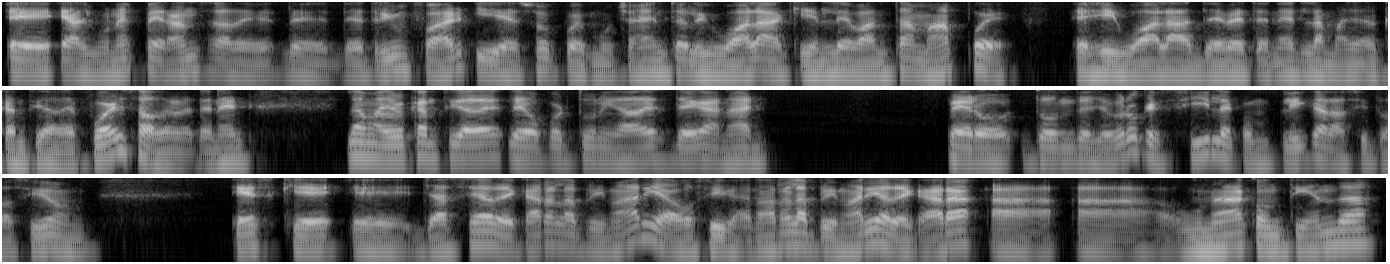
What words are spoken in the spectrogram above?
eh, alguna esperanza de, triunfar y eso pues mucha gente lo iguala a quien levanta más, pues es igual a debe tener la mayor cantidad de fuerza o debe tener la mayor cantidad de, oportunidades de ganar. Pero donde yo creo que sí le complica la situación es que eh, ya sea de cara a la primaria o si ganara la primaria de cara a, a una contienda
